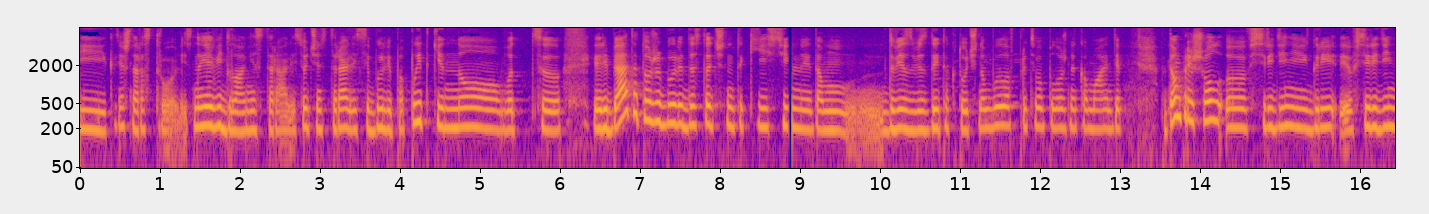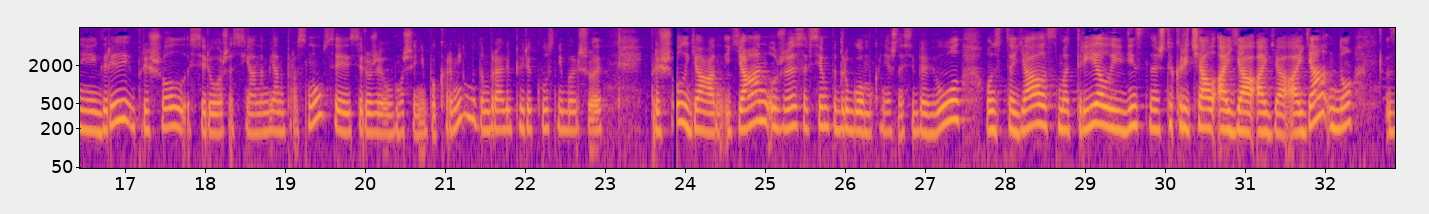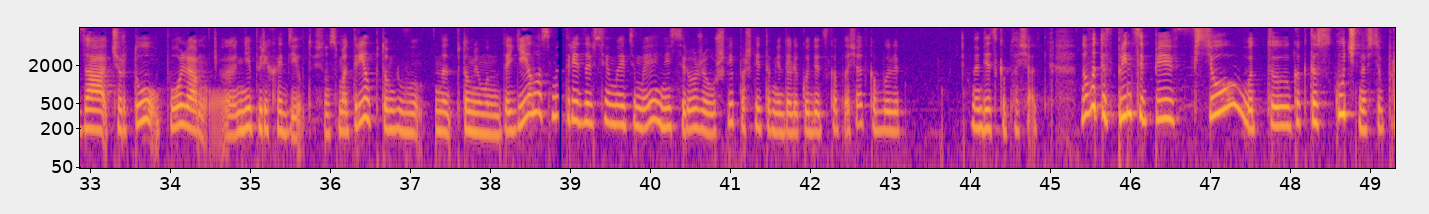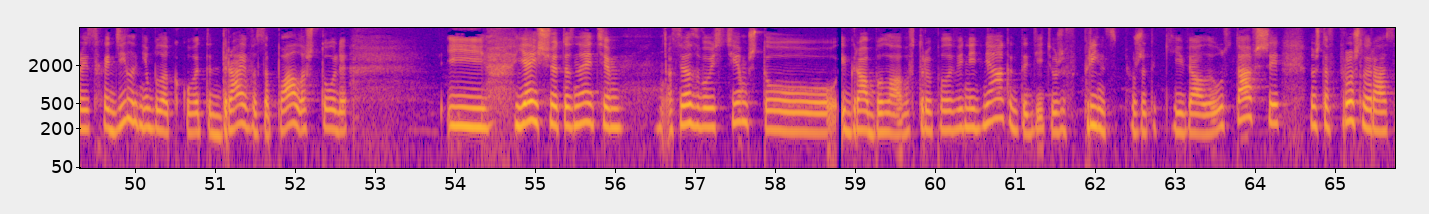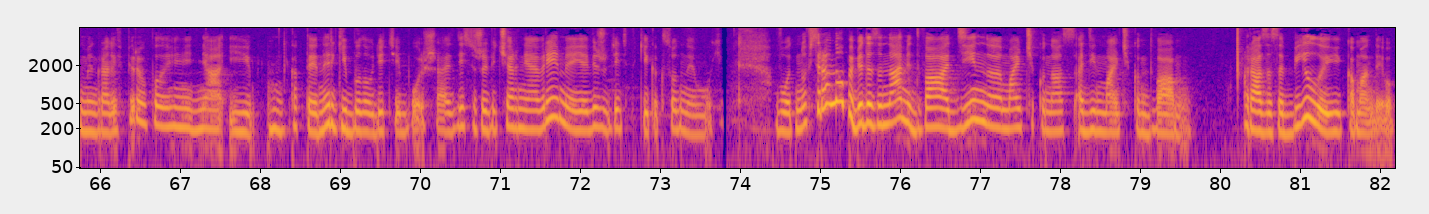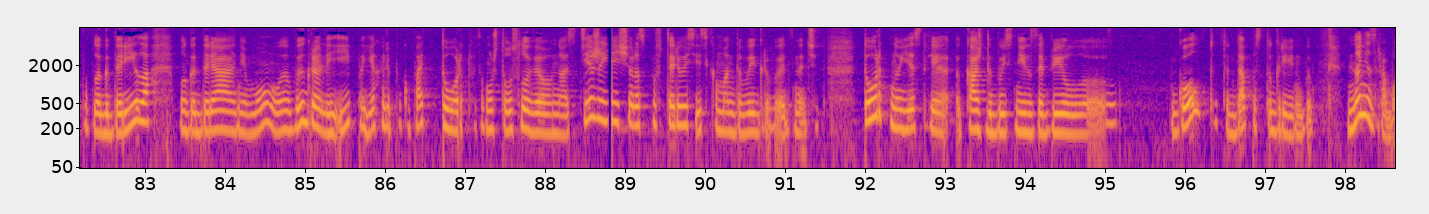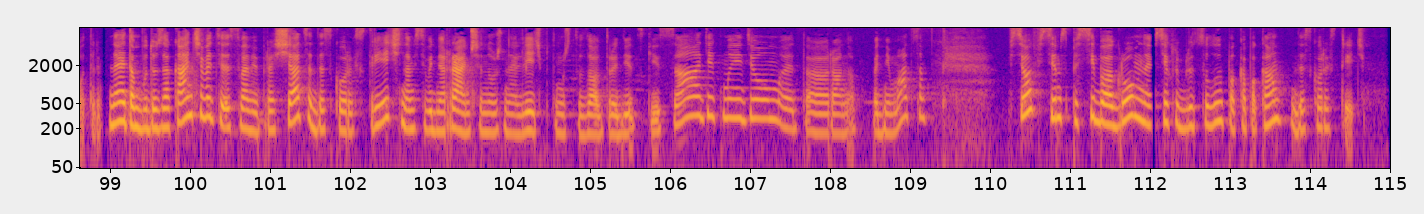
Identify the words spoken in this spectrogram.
и, конечно, расстроились. Но я видела, они старались, очень старались, и были попытки, но вот э, ребята тоже были достаточно такие сильные, там две звезды так точно было в противоположной команде. Потом пришел э, в середине игры, э, в середине игры пришел Сережа с Яном. Ян проснулся, и Сережа его в машине покормил, мы там брали перекус небольшой пришел Ян. Ян уже совсем по-другому, конечно, себя вел. Он стоял, смотрел, и единственное, что кричал «а я, а я, а я», но за черту поля э, не переходил. То есть он смотрел, потом, его, потом ему надоело смотреть за всем этим, и они с Сережей ушли, пошли там недалеко детская площадка, были на детской площадке. Ну вот и в принципе все, вот э, как-то скучно все происходило, не было какого-то драйва, запала, что ли. И я еще это, знаете, связываю с тем, что игра была во второй половине дня, когда дети уже в принципе уже такие вялые, уставшие, потому что в прошлый раз мы играли в первой половине дня, и как-то энергии было у детей больше, а здесь уже вечернее время, и я вижу дети такие, как сонные мухи. Вот, но все равно победа за нами, 2-1, мальчик у нас, один мальчик, он два раза забил, и команда его поблагодарила. Благодаря нему мы выиграли и поехали покупать торт, потому что условия у нас те же, я еще раз повторюсь, если команда выигрывает, значит торт, но если каждый бы из них забил э, гол, то тогда по 100 гривен бы, но не заработали. На этом буду заканчивать, с вами прощаться, до скорых встреч. Нам сегодня раньше нужно лечь, потому что завтра детский садик мы идем, это рано подниматься. Все, всем спасибо огромное, всех люблю, целую, пока-пока, до скорых встреч.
